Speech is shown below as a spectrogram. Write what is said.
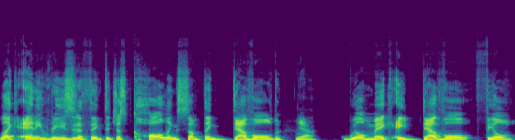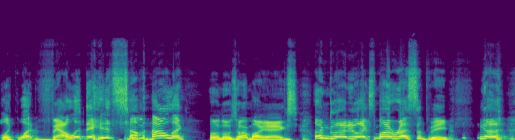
like any reason to think that just calling something deviled yeah. will make a devil feel like what validated somehow. like, oh, those are my eggs. I'm glad he likes my recipe. Uh,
